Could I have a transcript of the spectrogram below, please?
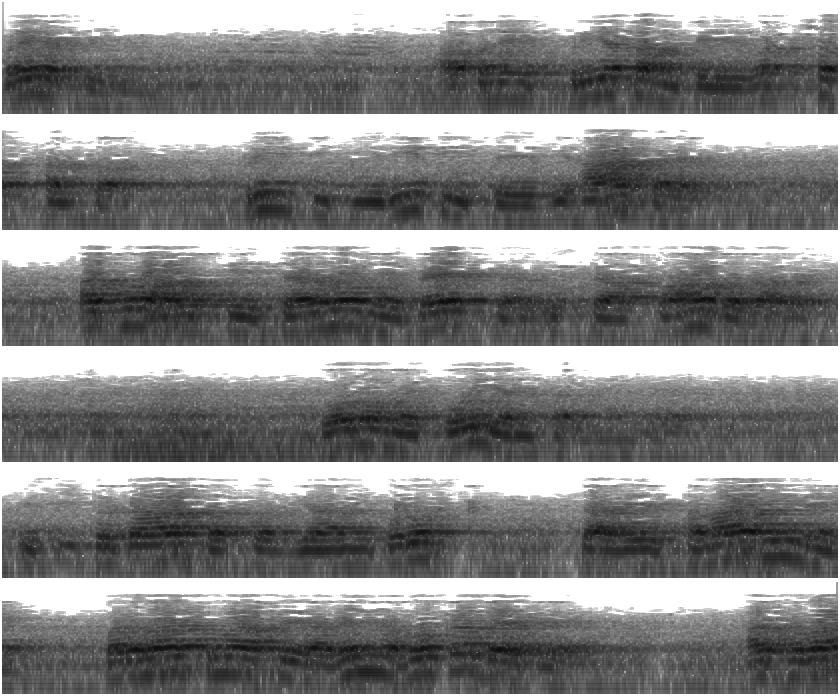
प्रेयसी। अपने प्रियतम के वक्षस्थल पर प्रीति की रीति से विहार करे। अथवा उसके चरणों में बैठकर उसका पाँव दबावे दोनों में कोई अंतर नहीं है। इसी प्रकार तत्वज्ञानी पुरुष चाहे समाधि में परमात्मा से अभिन्न होकर बैठे अथवा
